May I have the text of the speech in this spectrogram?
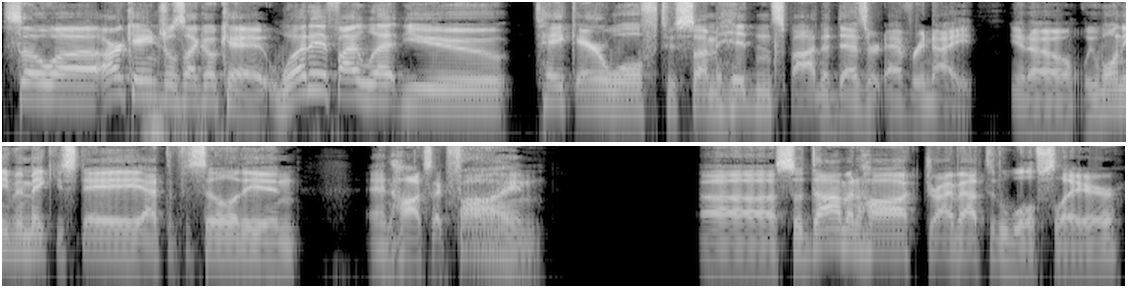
So uh, Archangel's like, okay, what if I let you take Airwolf to some hidden spot in the desert every night? You know, we won't even make you stay at the facility. And and Hawk's like, fine. Uh, so Dom and Hawk drive out to the Wolf's Lair.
